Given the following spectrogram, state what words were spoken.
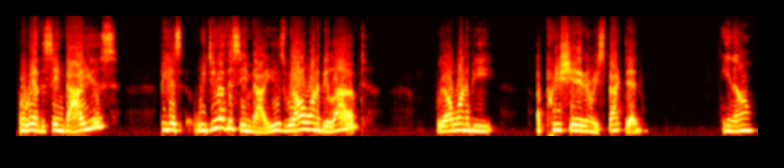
where we have the same values because we do have the same values. We all want to be loved. We all want to be appreciated and respected you know?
